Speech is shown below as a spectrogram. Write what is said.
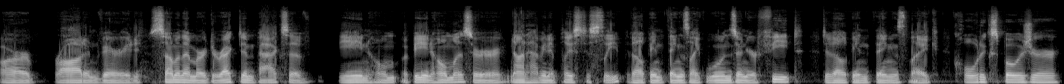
are broad and varied. Some of them are direct impacts of being home, being homeless or not having a place to sleep, developing things like wounds on your feet, developing things like cold exposure,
